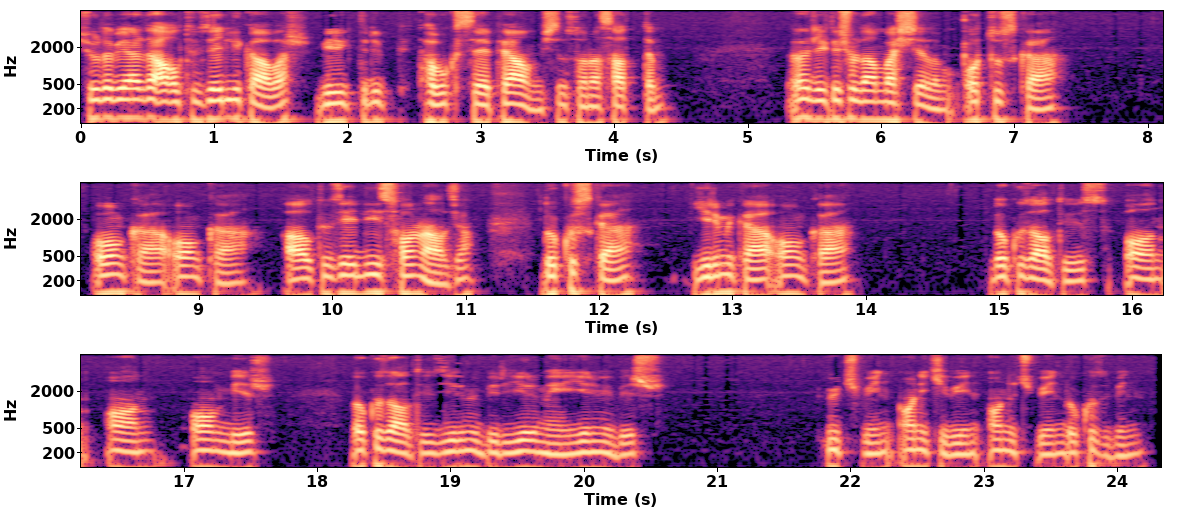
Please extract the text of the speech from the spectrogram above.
Şurada bir yerde 650k var. Biriktirip tavuk SP almıştım sonra sattım. Öncelikle şuradan başlayalım. 30k 10k 10k 650'yi sonra alacağım. 9k 20k 10k 9600 10 10 11 9600 21 20 21 3000 12000 13000 9000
